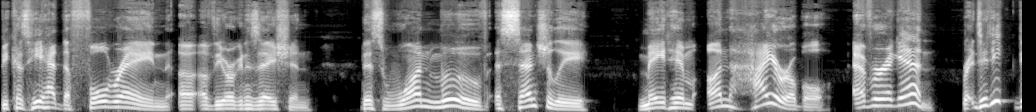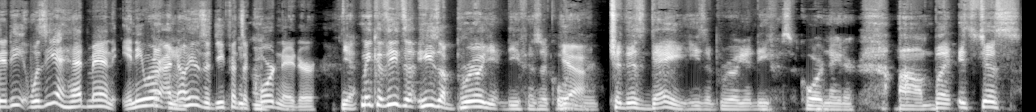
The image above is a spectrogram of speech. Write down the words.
because he had the full reign uh, of the organization, this one move essentially made him unhireable ever again. Right? Did he? Did he? Was he a head man anywhere? Mm-mm. I know he was a defensive Mm-mm. coordinator. Yeah, I mean, because he's a he's a brilliant defensive coordinator. Yeah. To this day, he's a brilliant defensive coordinator. Um, but it's just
